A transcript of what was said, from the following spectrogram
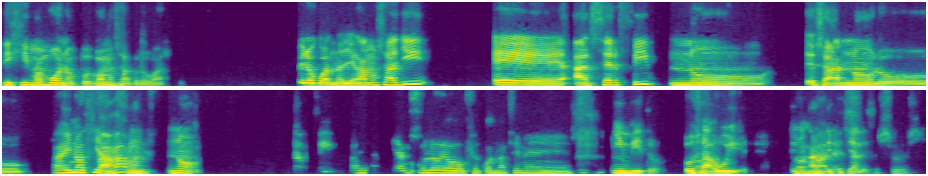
dijimos, bueno, pues vamos a probar. Pero cuando llegamos allí, eh, al ser FIP, no, o sea, no lo Ahí no hacían pagaban. FIP, No, hacían solo fecundaciones in vitro. O sea, uy, normales. artificiales. Eso es.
